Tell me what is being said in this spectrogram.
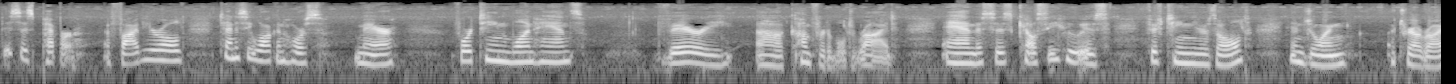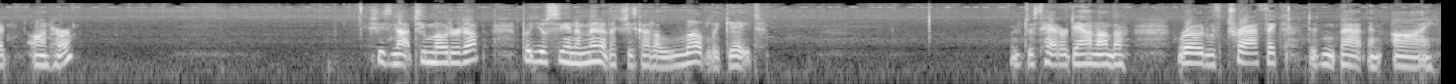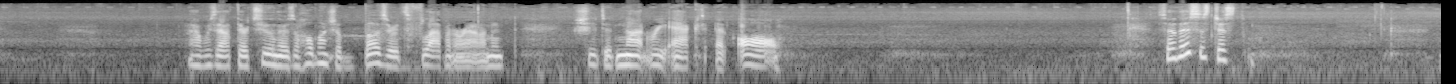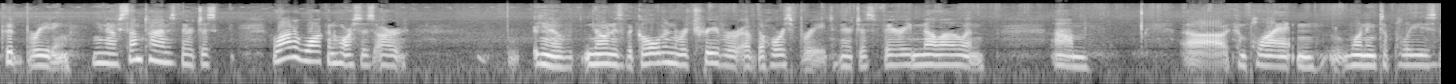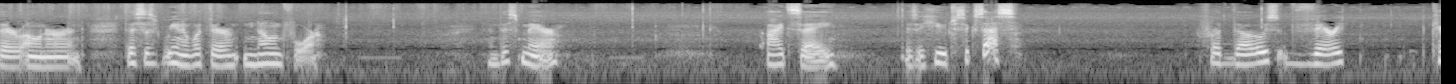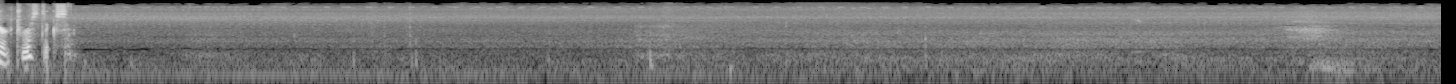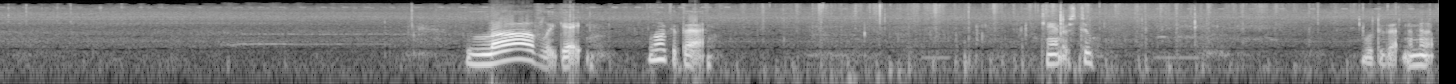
This is Pepper, a five-year-old Tennessee walking horse mare, 14 one hands, very uh, comfortable to ride. And this is Kelsey, who is 15 years old, enjoying a trail ride on her. She's not too motored up, but you'll see in a minute that she's got a lovely gait. We've just had her down on the road with traffic, didn't bat an eye. I was out there too, and there was a whole bunch of buzzards flapping around. I mean, she did not react at all. So this is just good breeding. You know, sometimes they're just, a lot of walking horses are, you know, known as the golden retriever of the horse breed. They're just very mellow and um, uh, compliant and wanting to please their owner. And this is, you know, what they're known for. And this mare, I'd say, is a huge success for those very characteristics. Lovely gait. Look at that. Canters too. We'll do that in a minute.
